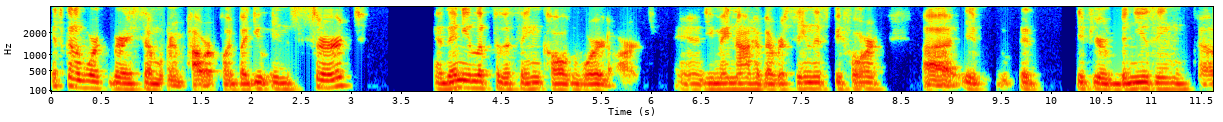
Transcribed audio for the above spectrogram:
it's going to work very similar in PowerPoint, but you insert, and then you look for the thing called word art and you may not have ever seen this before. Uh, if, if, if you've been using uh,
